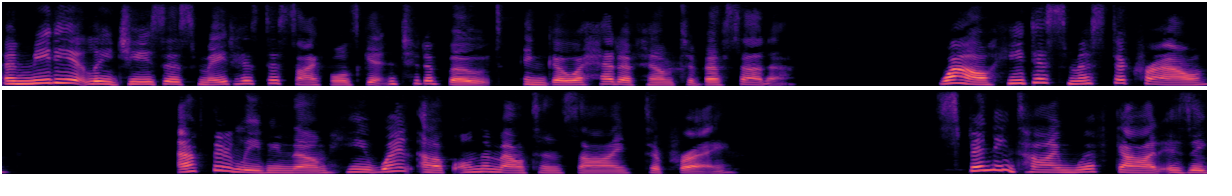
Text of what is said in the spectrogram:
Immediately, Jesus made his disciples get into the boat and go ahead of him to Bethsaida. While he dismissed the crowd, after leaving them, he went up on the mountainside to pray. Spending time with God is a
